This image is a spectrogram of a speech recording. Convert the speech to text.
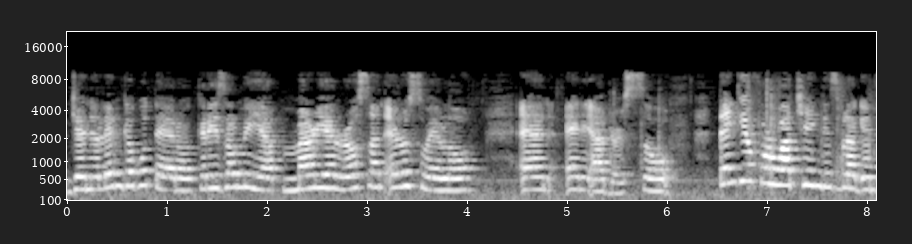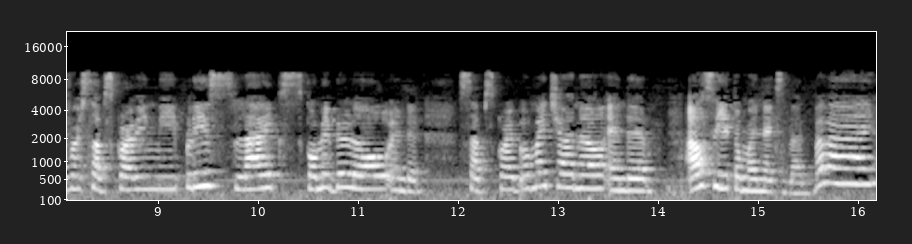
Jeneline Gabutero, Crisel Miyap, Maria Rosan Erosuelo, and any others. So, Thank you for watching this vlog and for subscribing me. Please like, comment below, and then subscribe on my channel. And then I'll see you to my next vlog. Bye-bye!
